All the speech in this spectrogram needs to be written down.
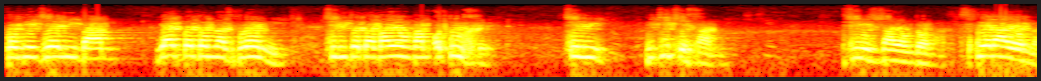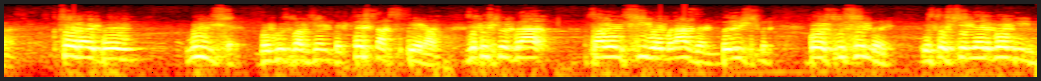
Powiedzieli wam, jak będą nas bronić. Czyli dodawają wam otuchy. Czyli widzicie sami. Przyjeżdżają do nas, wspierają nas. Wczoraj był mój Bogusław Ziętek, też nas wspierał, żebyśmy całą siłą razem byliśmy, bo słyszymy, jesteście nerwowi,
